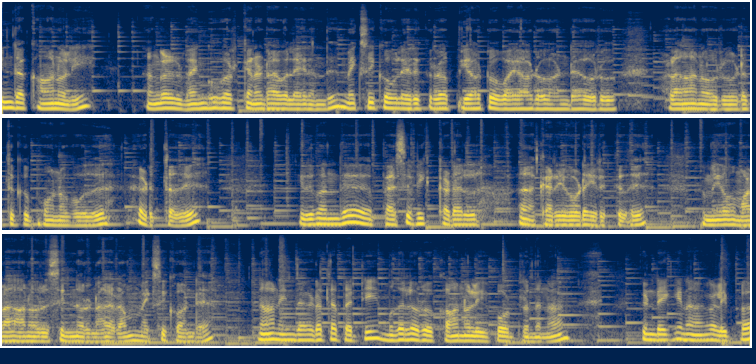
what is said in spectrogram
இந்த காணொளி நாங்கள் வெங்கூவர் கனடாவில் இருந்து மெக்சிகோவில் இருக்கிற பியாட்டோ வயாடோ என்ற ஒரு அழகான ஒரு இடத்துக்கு போன போது எடுத்தது. இது வந்து பசிபிக் கடல் கரையோடு இருக்குது. மிகவும் அழகான ஒரு சின்ன ஒரு நகரம் மெக்சிகோண்ட நான் இந்த இடத்தை பற்றி முதல் ஒரு காணொளி போட்டிருந்தேன் நான். இன்றைக்கு நாங்கள் இப்போ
